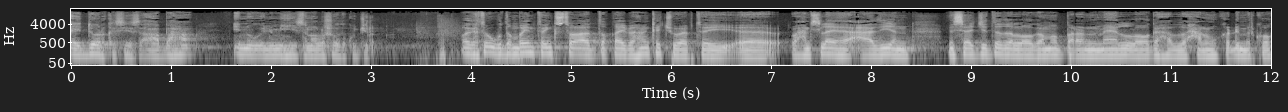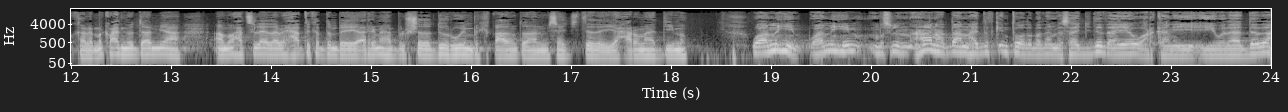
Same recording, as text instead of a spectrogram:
ay doorka siisa aabbaha inuu ilmihiisa noloshooda ku jiro waa garta ugu dambeynta inkastoo aad qayb ahaan ka jawaabtay waxaan is leeyahay caadiyan masaajidada loogama baran meel looga hadlo xanuunka dhimirka oo kale. Marka waxaad moodaa miyaa ama waxaad isleedahay waxa hadda ka dambeeya arrimaha bulshada door weyn bay ka qaadan doonaan masaajidada iyo xarumaha diimo waa muhiim waa muhiim. Muslim ahaan haddaan nahay dadka intooda badan masaajidada ayay u arkaan iyo wadaadada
